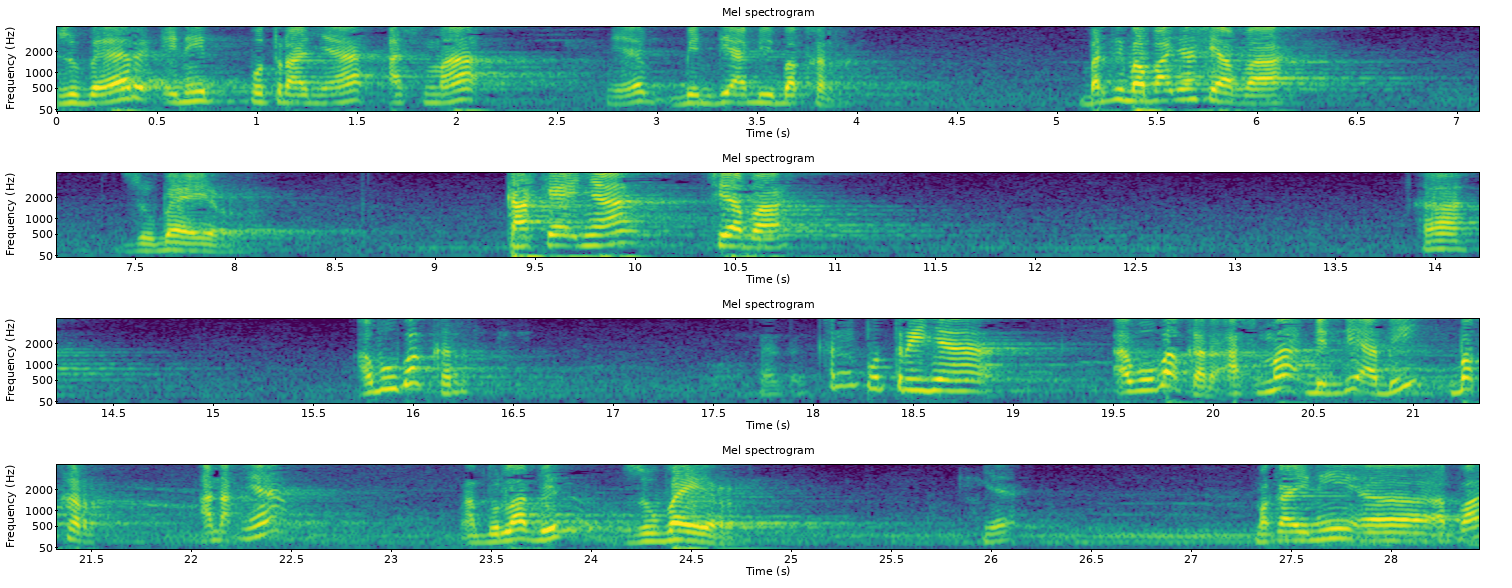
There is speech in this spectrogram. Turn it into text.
Zubair ini putranya Asma ya, binti Abi Bakar. Berarti bapaknya siapa? Zubair. Kakeknya siapa? Hah? Abu Bakar. Kan putrinya Abu Bakar, Asma binti Abi Bakar. Anaknya Abdullah bin Zubair. Ya. Maka ini uh, apa?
